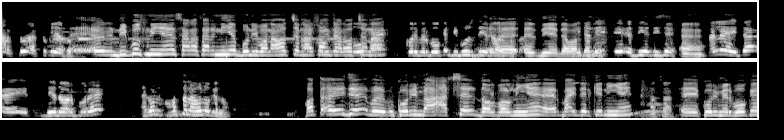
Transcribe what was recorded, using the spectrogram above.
আর একটু ক্লিয়ার ডিভোর্স নিয়ে সারাসারি নিয়ে বনি বনা হচ্ছে না সংসার হচ্ছে না। করিমের বউকে ডিভোর্স দিয়ে দেওয়ার কথা। দিয়ে দেওয়ার এটা দিয়ে- দিছে। তাহলে এটা দিয়ে দেওয়ার পরে এখন হত্যাটা হলো কেন? হত্যা- এই যে করিম আসছে দলবল নিয়ে এর ভাইদেরকে নিয়ে আচ্ছা। করিমের বউকে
